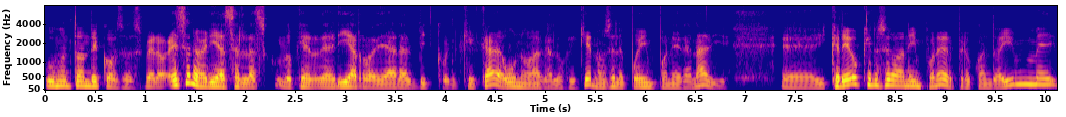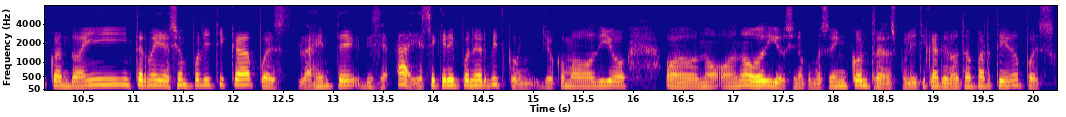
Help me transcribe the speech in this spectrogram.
un montón de cosas, pero eso debería ser las, lo que debería rodear al Bitcoin, que cada uno haga lo que quiera, no se le puede imponer a nadie. Eh, y creo que no se lo van a imponer, pero cuando hay, un, cuando hay intermediación política, pues la gente dice, ah, y este quiere imponer Bitcoin, yo como odio o no, o no odio, sino como estoy en contra de las políticas del otro partido, pues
